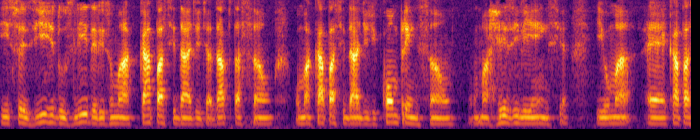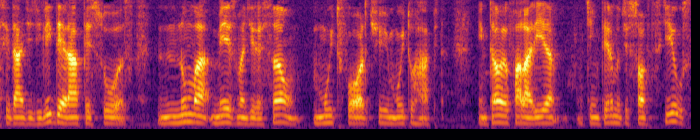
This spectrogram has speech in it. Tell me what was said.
isso exige dos líderes uma capacidade de adaptação, uma capacidade de compreensão, uma resiliência e uma é, capacidade de liderar pessoas numa mesma direção muito forte e muito rápida. Então, eu falaria que, em termos de soft skills,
